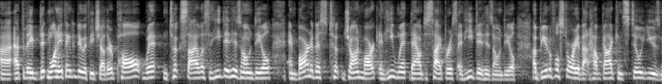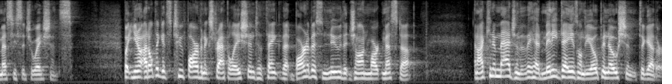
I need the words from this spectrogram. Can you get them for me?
uh, after they didn't want anything to do with each other, Paul went and took Silas and he did his own deal, and Barnabas took John Mark and he went down to Cyprus and he did his own deal. A beautiful story about how God can still use messy situations. But you know, I don't think it's too far of an extrapolation to think that Barnabas knew that John Mark messed up and I can imagine that they had many days on the open ocean together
